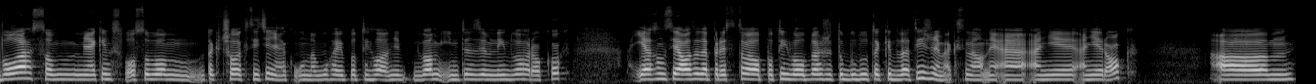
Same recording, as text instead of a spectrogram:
bola som nejakým spôsobom, tak človek cíti nejakú únavu, hej, po tých hlavne veľmi intenzívnych dvoch rokoch. Ja som si ale teda predstavovala po tých voľbách, že to budú také dva týždne maximálne a, a, nie, a nie rok. Um,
